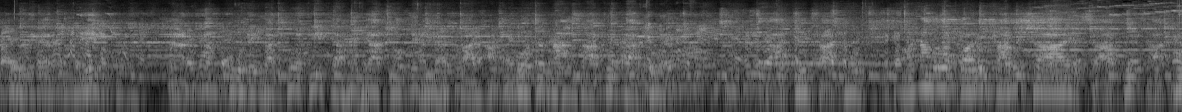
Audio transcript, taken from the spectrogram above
พูดกันตรงนี้ ทั้งพูดในการเพื่อที่จะให้ญาติโยมได้มีโอกาสอนุโมทนาสาธุการด้วย สาธุสาธุนะครับมานั่งรวมกันลูกสาวลูกชายสาธุสาธุ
